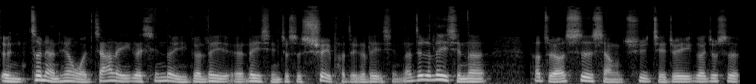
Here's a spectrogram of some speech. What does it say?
嗯，这两天我加了一个新的一个类呃类型，就是 shape 这个类型。那这个类型呢，它主要是想去解决一个就是。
